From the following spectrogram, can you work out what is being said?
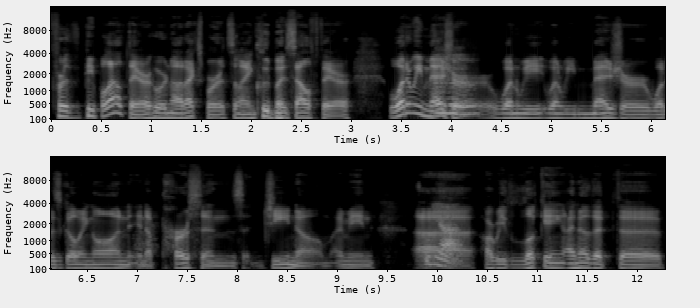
for the people out there who are not experts, and I include myself there? What do we measure mm-hmm. when we when we measure what is going on in a person's genome? I mean, uh, yeah. are we looking? I know that the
